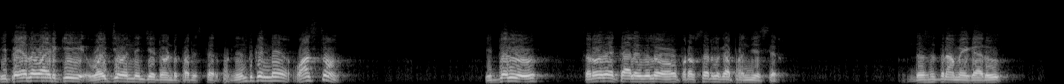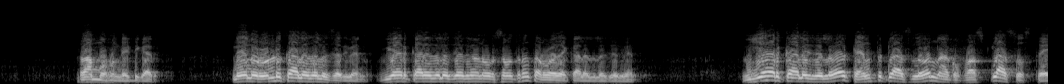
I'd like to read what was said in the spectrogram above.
ఈ పేదవాడికి వైద్యం అందించేటువంటి పరిస్థితి ఏర్పడింది. ఎందుకంటే వాస్తవం. ఇద్దరు సర్వోదయ కాలేజీలో ప్రొఫెసర్లుగా పనిచేశారు. దశరథరామయ్య గారు రామ్మోహన్ రెడ్డి గారు. నేను రెండు కాలేజీలో చదివాను. విఆర్ కాలేజీలో చదివాను ఒక సంవత్సరం సర్వోదయ కాలేజీలో చదివాను. విఆర్ కాలేజీలో టెన్త్ క్లాస్లో నాకు ఫస్ట్ క్లాస్ వస్తే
